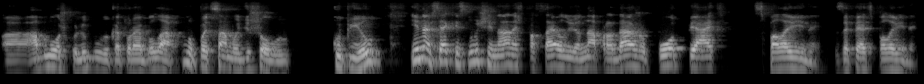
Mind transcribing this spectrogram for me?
а, обложку любую, которая была, ну, под самую дешевую, купил, и на всякий случай на ночь поставил ее на продажу по 5 с половиной, за пять с половиной.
